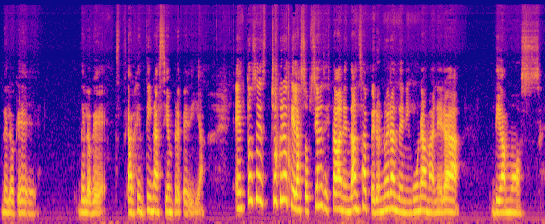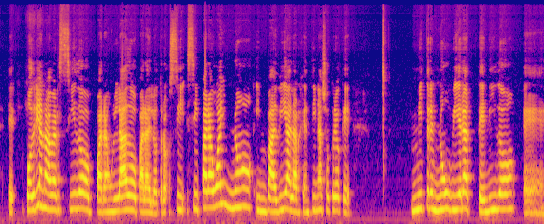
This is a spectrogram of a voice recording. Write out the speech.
de lo que, de lo que Argentina siempre pedía. Entonces, yo creo que las opciones estaban en danza, pero no eran de ninguna manera digamos, eh, podrían haber sido para un lado o para el otro. Si, si Paraguay no invadía la Argentina, yo creo que Mitre no hubiera tenido, eh,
